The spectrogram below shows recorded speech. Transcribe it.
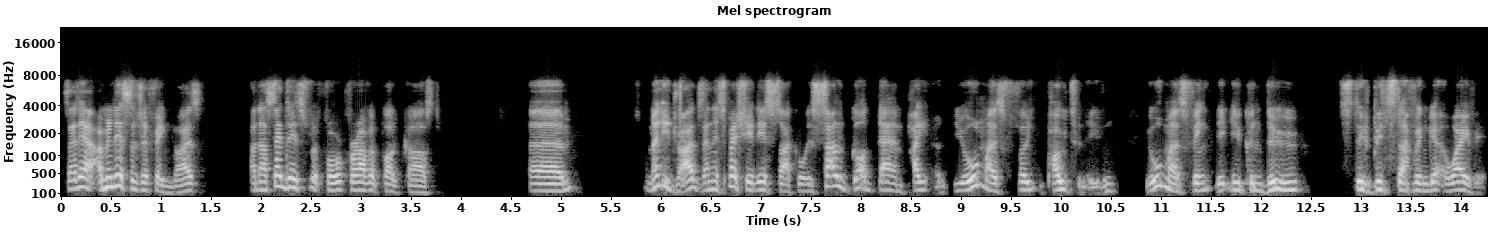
So yeah, I mean, this is the thing, guys. And I said this for, for other podcasts. Um, many drugs, and especially this cycle, is so goddamn patent. You almost think potent, even. You almost think that you can do stupid stuff and get away with it.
